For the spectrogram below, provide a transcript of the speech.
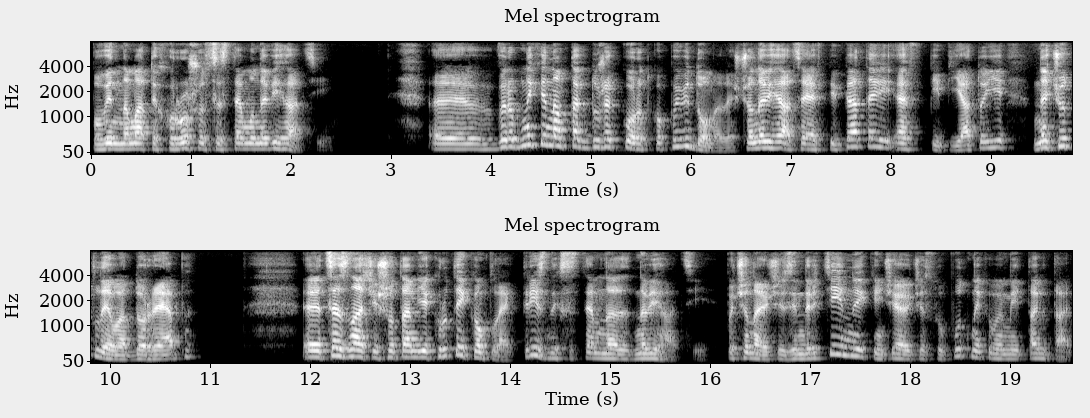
повинна мати хорошу систему навігації. Е, Виробники нам так дуже коротко повідомили, що навігація FP5, FP5 нечутлива до РЕБ. Е, Це значить, що там є крутий комплект різних систем навігації, починаючи з інерційної, кінчаючи супутниковими і так далі.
